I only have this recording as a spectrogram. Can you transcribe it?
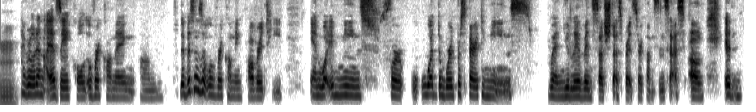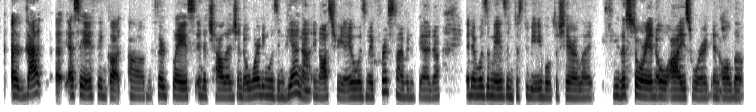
Mm. I wrote an essay called "Overcoming um, the Business of Overcoming Poverty" and what it means for what the word prosperity means when you live in such desperate circumstances. Um, it uh, that essay I think got um, third place in the challenge, and the awarding was in Vienna, in Austria. It was my first time in Vienna, and it was amazing just to be able to share like the story and OI's work and all the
